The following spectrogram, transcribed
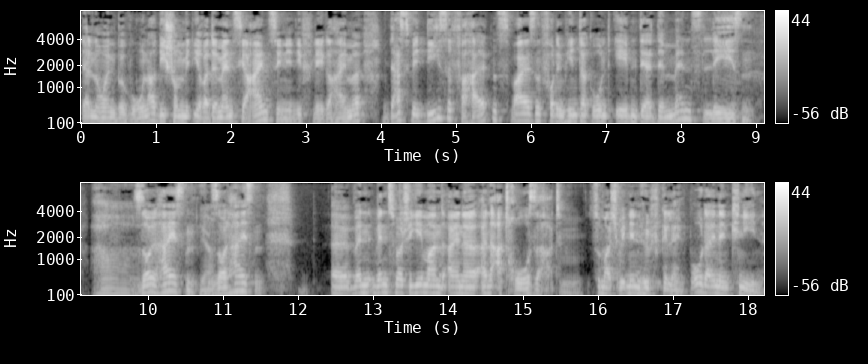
der neuen Bewohner, die schon mit ihrer Demenz ja einziehen in die Pflegeheime, dass wir diese Verhaltensweisen vor dem Hintergrund eben der Demenz lesen. Soll heißen, Ja. soll heißen, äh, wenn, wenn zum Beispiel jemand eine, eine Arthrose hat, zum Beispiel in den Hüftgelenken oder in den Knien,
